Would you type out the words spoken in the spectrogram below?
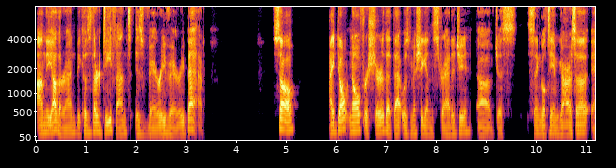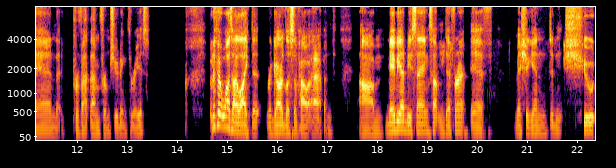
on the other end because their defense is very very bad. So, I don't know for sure that that was Michigan's strategy of just single team Garza and prevent them from shooting threes. But if it was, I liked it, regardless of how it happened. Um, maybe I'd be saying something different if Michigan didn't shoot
